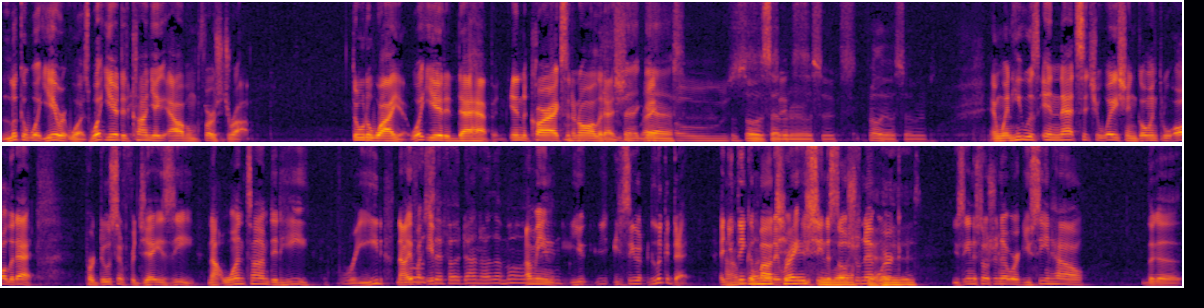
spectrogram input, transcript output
look at what year it was. What year did Kanye album first drop? Through the wire. What year did that happen? In the car accident, all of that shit, that right? gas. So 07 or 06. Probably 07. And when he was in that situation, going through all of that, producing for Jay Z, not one time did he read. Now, if, if I mean, you, you you see, look at that, and you think about it, right? You seen the social network. You seen the social network. You seen how the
